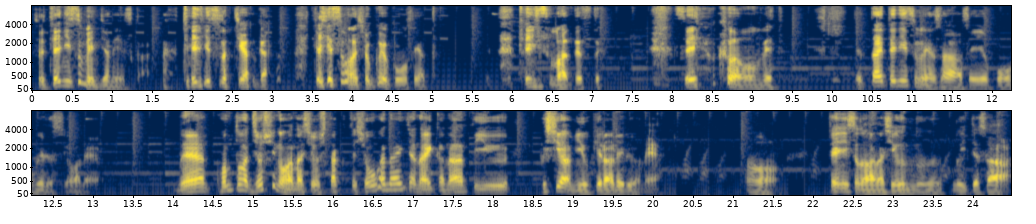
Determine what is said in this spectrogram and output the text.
それテニス面じゃねえですか。テニスは違うか。テニスマンは食欲旺盛やった。テニスマンです。性欲は多め。絶対テニス面さ、性欲多めですよ、あれ。ね本当は女子の話をしたくてしょうがないんじゃないかなっていう節は見受けられるよね。うん。テニスの話うんぬん抜いてさ、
